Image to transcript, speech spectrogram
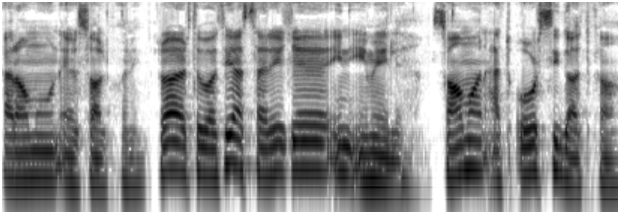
برامون ارسال کنید. راه ارتباطی از طریق این ایمیله saman at orsi.com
